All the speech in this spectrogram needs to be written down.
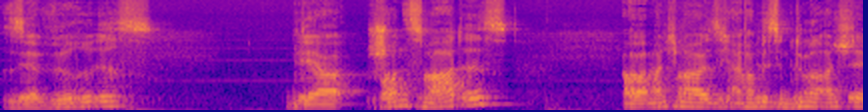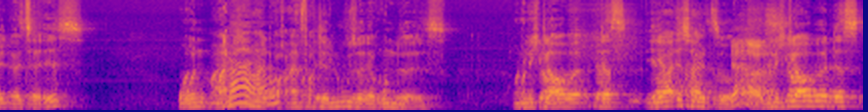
sehr wirr ist, der schon smart ist, aber manchmal sich einfach ein bisschen dümmer anstellt, als er ist und manchmal halt auch einfach der Loser der Runde ist. Und ich glaube, das ja ist halt so. Ja, und ich glaube, dass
